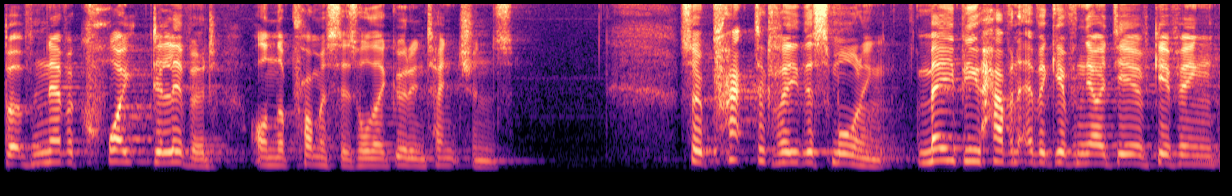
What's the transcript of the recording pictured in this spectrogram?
but have never quite delivered on the promises or their good intentions. So, practically this morning, maybe you haven't ever given the idea of giving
